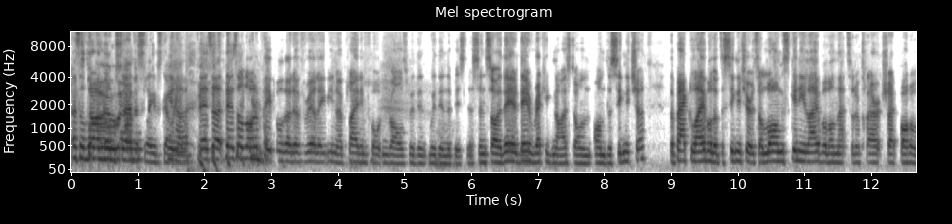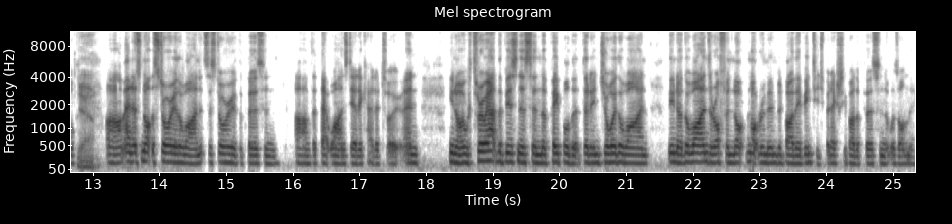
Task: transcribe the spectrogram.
That's a lot of So, long um, service leaves going you know on. there's a there's a lot of people that have really you know played important roles within within the business and so they're they're recognized on on the signature the back label of the signature it's a long skinny label on that sort of claret shaped bottle Yeah. um, and it's not the story of the wine it's the story of the person um, that that wine's dedicated to and you know throughout the business and the people that that enjoy the wine you know the wines are often not not remembered by their vintage but actually by the person that was on there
